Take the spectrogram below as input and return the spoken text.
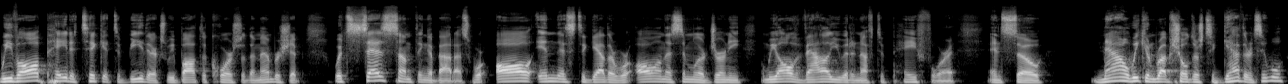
We've all paid a ticket to be there because we bought the course or the membership, which says something about us. We're all in this together. We're all on a similar journey, and we all value it enough to pay for it. And so now we can rub shoulders together and say, well,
